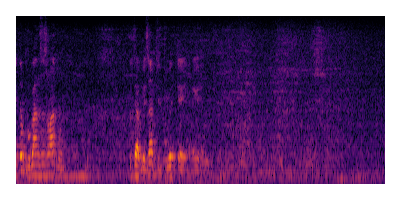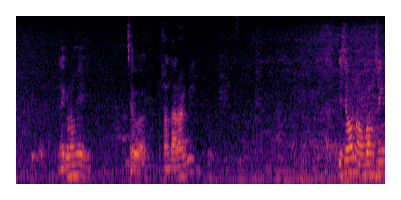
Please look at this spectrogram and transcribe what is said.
itu bukan sesuatu. Tidak bisa diduit kayak gitu ekonomi Jawa. Nusantara kuwi iso ono wong sing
